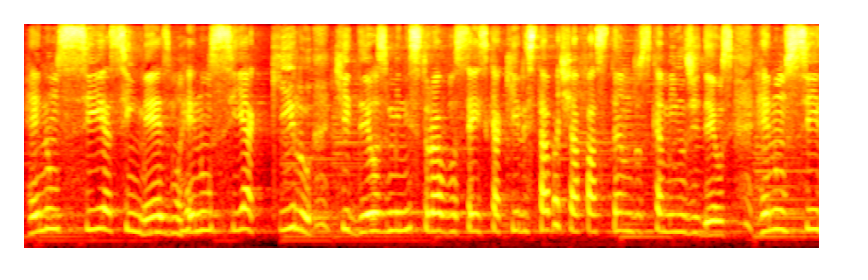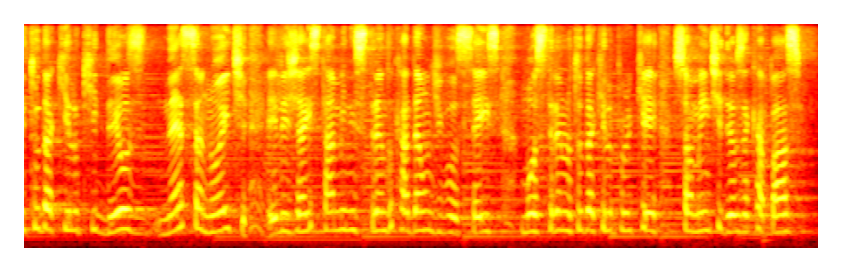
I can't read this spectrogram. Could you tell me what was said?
Renuncie a si mesmo, renuncie aquilo que Deus ministrou a vocês, que aquilo estava te afastando dos caminhos de Deus. Renuncie tudo aquilo que Deus, nessa noite, Ele já está ministrando cada um de vocês, mostrando tudo aquilo, porque somente Deus é capaz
